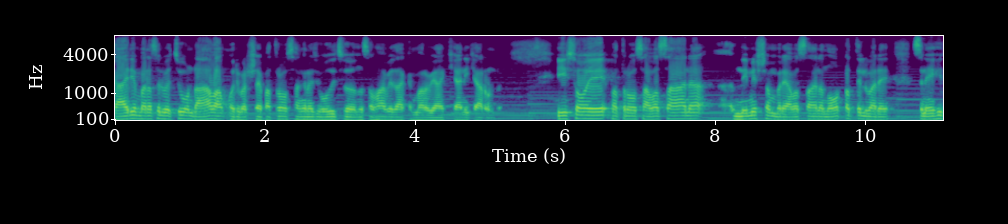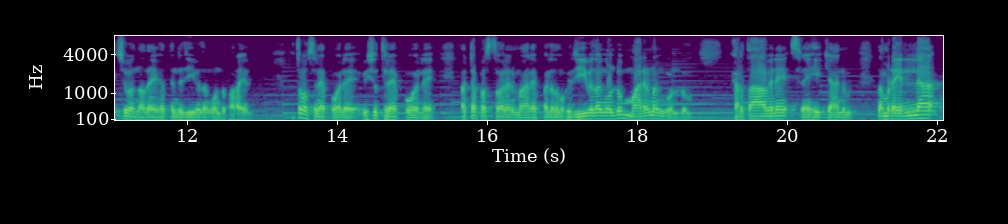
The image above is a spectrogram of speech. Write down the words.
കാര്യം മനസ്സിൽ വെച്ചുകൊണ്ടാവാം ഒരുപക്ഷെ പത്രോസ് അങ്ങനെ ചോദിച്ചതെന്ന് സഭാപിതാക്കന്മാർ വ്യാഖ്യാനിക്കാറുണ്ട്. ഈശോയെ പത്രോസ് അവസാന നിമിഷം വരെ അവസാന നോട്ടത്തിൽ വരെ സ്നേഹിച്ചുവെന്ന് അദ്ദേഹത്തിന്റെ ജീവിതം കൊണ്ട് പറയുന്നു. പത്രോസിനെ പോലെ വിശുദ്ധരെ പോലെ മറ്റപ്പസ്തോലന്മാരെ പോലെ നമുക്ക് ജീവിതം കൊണ്ടും മരണം കൊണ്ടും കർത്താവിനെ സ്നേഹിക്കാനും നമ്മുടെ എല്ലാ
